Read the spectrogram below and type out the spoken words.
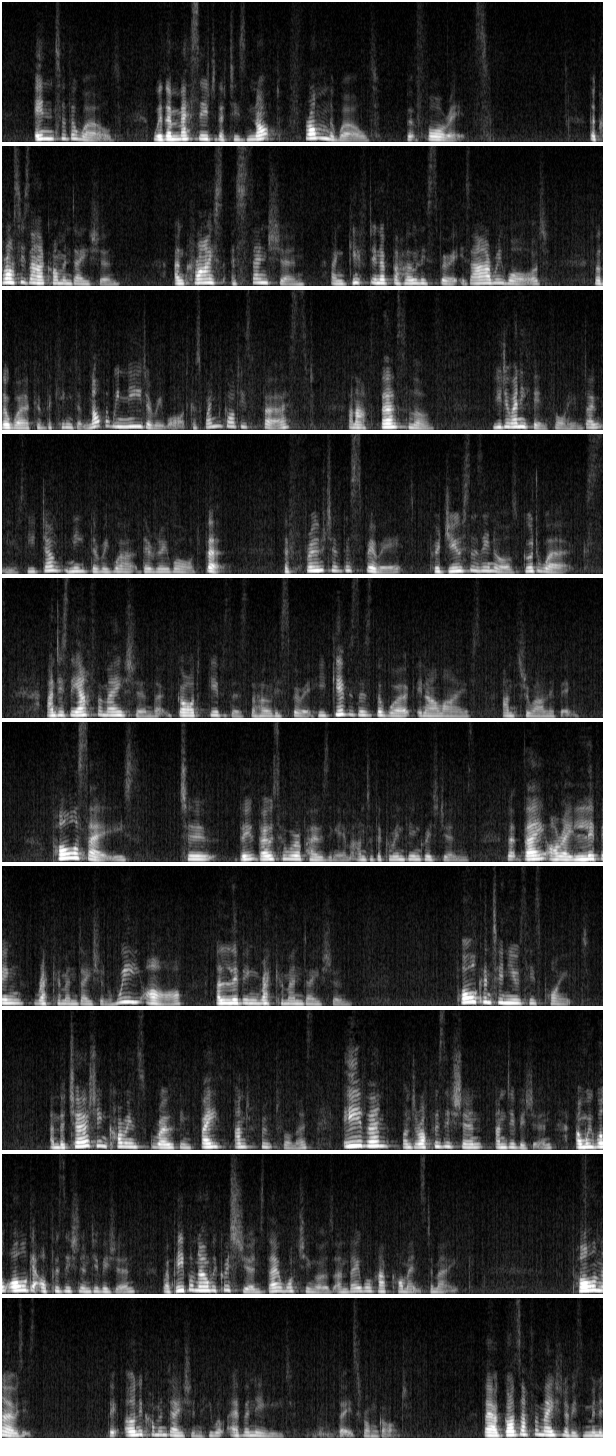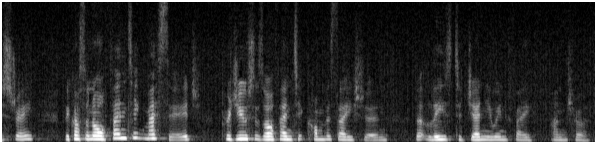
into the world with a message that is not from the world, but for it. The cross is our commendation, and Christ's ascension and gifting of the Holy Spirit is our reward for the work of the kingdom. Not that we need a reward, because when God is first and our first love, you do anything for Him, don't you? So you don't need the reward. The reward. But the fruit of the Spirit produces in us good works and is the affirmation that God gives us the Holy Spirit. He gives us the work in our lives and through our living. Paul says to the, those who were opposing him and to the Corinthian Christians that they are a living recommendation. We are a living recommendation. Paul continues his point. And the church in Corinth's growth in faith and fruitfulness, even under opposition and division, and we will all get opposition and division. When people know we're Christians, they're watching us and they will have comments to make. Paul knows it's the only commendation he will ever need that it's from God. They are God's affirmation of his ministry because an authentic message produces authentic conversation that leads to genuine faith and trust.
